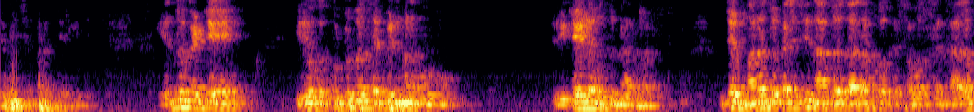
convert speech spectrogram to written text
చెప్పి చెప్పడం జరిగింది. ఎందుకంటే ఇది ఒక కుటుంబ సభ్యుని మనము రిటైర్డ్ అవుతున్నారు వారు అంటే మనతో కలిసి నాతో దాదాపు ఒక సంవత్సరం కాలం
